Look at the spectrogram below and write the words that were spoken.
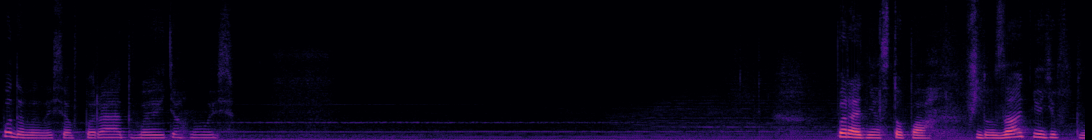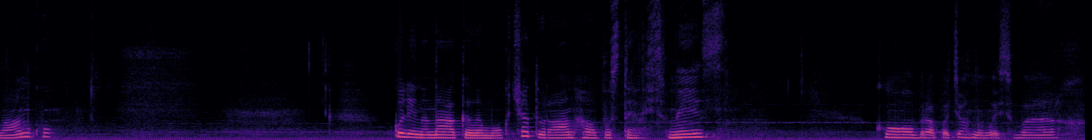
Подивилися вперед, витягнулись. Передня стопа до задньої в планку. Коліна на килимок, чатуранга, опустились вниз. Кобра, потягнулись вверх.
